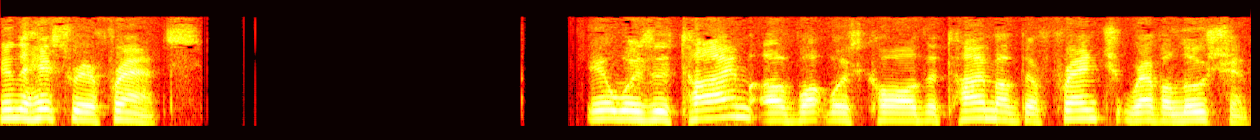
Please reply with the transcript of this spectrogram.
in the history of France. It was the time of what was called the time of the French Revolution.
